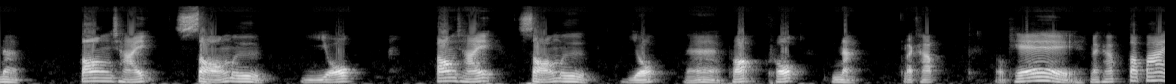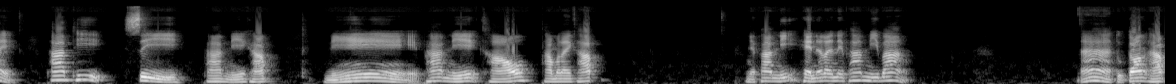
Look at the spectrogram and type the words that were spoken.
หนัก ต้องใช้สองมือยก ต้องใช้สองมือยกนะเพราะครกหนักนะครับโอเคนะครับ ต่อไปภาพที่ 4 ภาพนี้ครับ นี่ภาพนี้เขาทำอะไรครับ ในภาพนี้เห็นอะไรในภาพนี้บ้าง อ่าถูกต้องครับ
